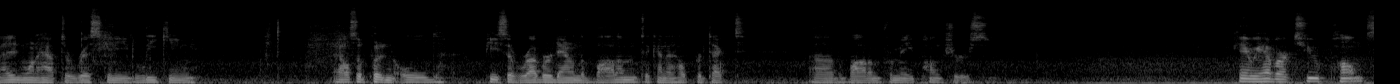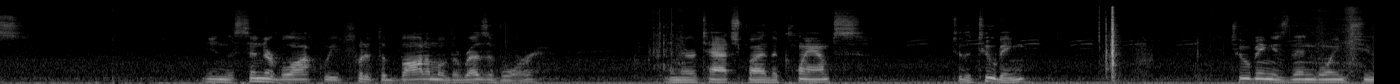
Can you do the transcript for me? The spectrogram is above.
I didn't want to have to risk any leaking. I also put an old piece of rubber down the bottom to kind of help protect uh, the bottom from any punctures. Okay, we have our two pumps in the cinder block we've put at the bottom of the reservoir and they're attached by the clamps to the tubing. Tubing is then going to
